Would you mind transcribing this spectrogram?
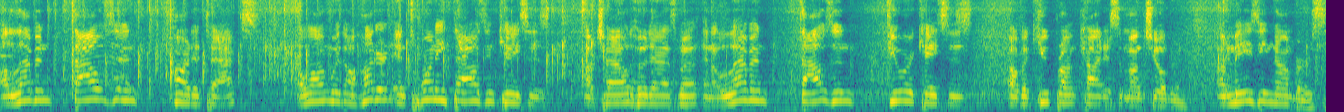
11,000 heart attacks, along with 120,000 cases of childhood asthma and 11,000 fewer cases of acute bronchitis among children. Amazing numbers.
